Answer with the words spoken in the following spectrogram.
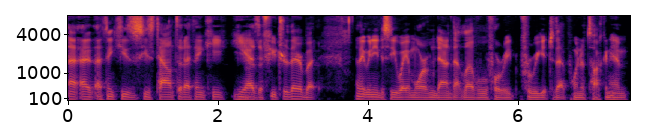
I, I, think he's he's talented. I think he he has a future there, but I think we need to see way more of him down at that level before we before we get to that point of talking him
